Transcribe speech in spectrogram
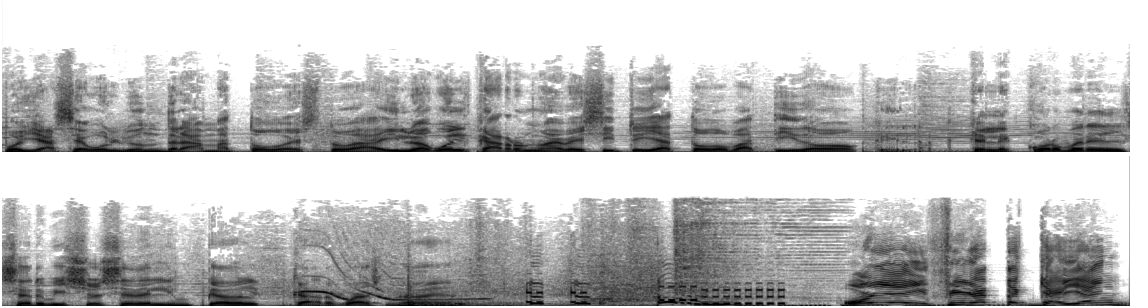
pues ya se volvió un drama todo esto. ¿ah? Y luego el carro nuevecito y ya todo batido. Oh, que, que le cobre el servicio ese de limpiado el cargo. Oye, y fíjate allá en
